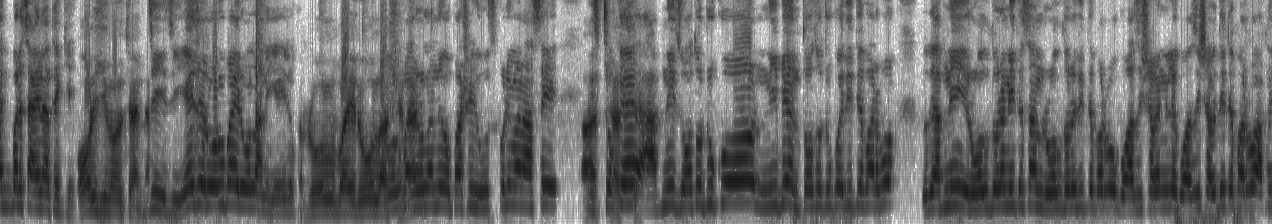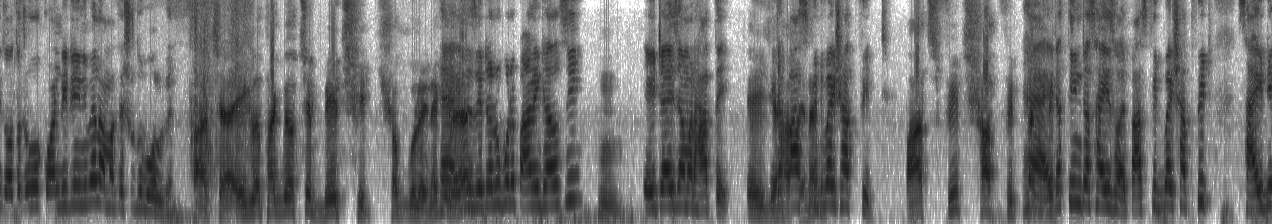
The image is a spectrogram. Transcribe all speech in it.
একবারে চায়না থেকে। অরিজিনাল চায়না জি জি এই যে রোল বাই রোল আনি এইরকম roll by roll roll by roll আনি ও পাশে হিউজ পরিমাণ আছে। আচ্ছা, স্টকে আচ্ছা। আপনি যতটুকু নিবেন ততটুকুই দিতে পারব। যদি আপনি রোল ধরে নিতে চান রোল ধরে দিতে পারব। গোয়াজ হিসাবে নিলে গোয়াজ হিসাবে দিতে পারব। আপনি যতটুকু কোয়ান্টিটি নেবেন আমাকে শুধু বলবেন। আচ্ছা এগুলো থাকবে হচ্ছে বেডশিট সবগুলোই নাকি হ্যাঁ যেটার উপরে পানি ঢালছি হুম। এইটাই যে আমার হাতে। এই যে feet by feet. Feet feet হ্যাঁ এটা তিনটা সাইজ হয় ফিট বাই ফিট সাইডে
